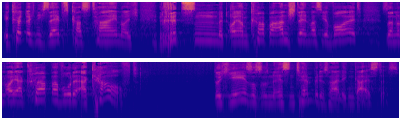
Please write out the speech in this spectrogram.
ihr könnt euch nicht selbst kasteien, euch ritzen, mit eurem Körper anstellen, was ihr wollt, sondern euer Körper wurde erkauft durch Jesus und er ist ein Tempel des Heiligen Geistes.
